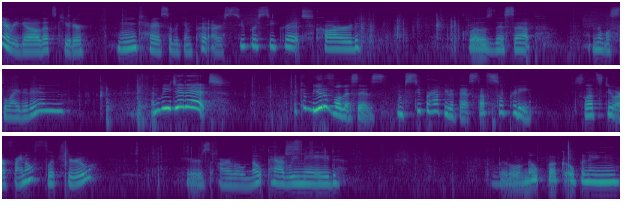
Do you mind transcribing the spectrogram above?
There we go, that's cuter. Okay, so we can put our super secret card, close this up, and then we'll slide it in. And we did it! Look how beautiful this is. I'm super happy with this. That's so pretty. So let's do our final flip through. Here's our little notepad we made. Little notebook opening.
